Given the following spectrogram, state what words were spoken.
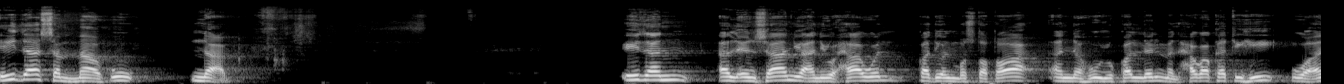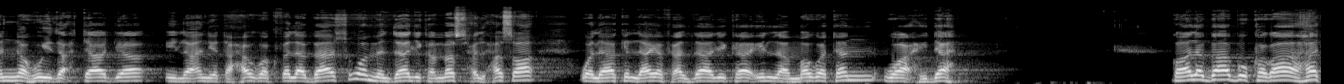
إذا سماه. نعم. إذا الإنسان يعني يحاول قدر المستطاع أنه يقلل من حركته وأنه إذا احتاج إلى أن يتحرك فلا بأس ومن ذلك مسح الحصى ولكن لا يفعل ذلك إلا مرة واحدة. قال باب كراهة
